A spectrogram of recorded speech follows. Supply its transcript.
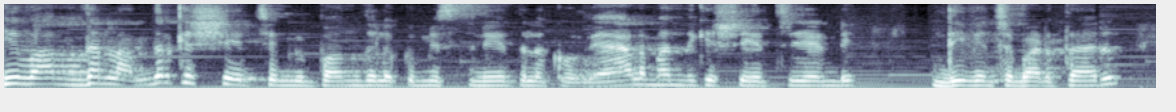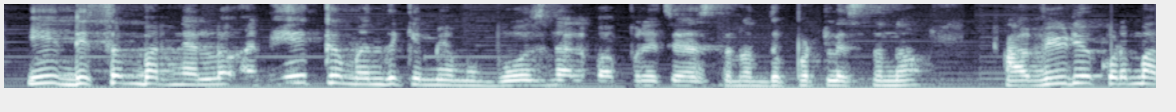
ఈ వాగ్దానాలు అందరికీ షేర్ చేయండి. మీ బంధువులకు మీ స్నేహితులకు వేల మందికి షేర్ చేయండి. దీవించబడతారు. ఈ డిసెంబర్ నెలలో అనేక మందికి మేము భోజనాలు పంపిణీ చేస్తున్నాం దుప్పట్లు ఇస్తున్నాం. ఆ వీడియో కూడా మా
